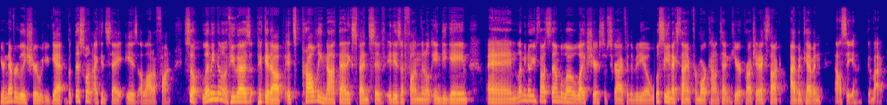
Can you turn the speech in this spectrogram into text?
you're never really sure what you get. But this one, I can say, is a lot of fun. So let me know if you guys pick it up. It's probably not that expensive. It is a fun little indie game. And let me know your thoughts down below. Like, share, subscribe for the video. We'll see you next time for more content here at Project X Talk. I've been Kevin. I'll see you. Goodbye.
